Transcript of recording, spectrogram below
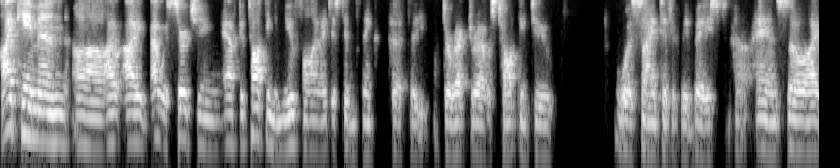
I came in, uh, I, I, I, was searching after talking to MUFON. I just didn't think that the director I was talking to was scientifically based. Uh, and so I,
